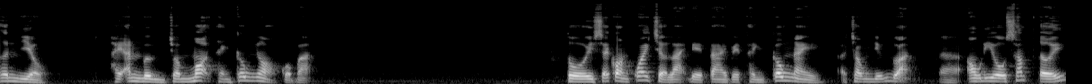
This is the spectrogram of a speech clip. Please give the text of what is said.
hơn nhiều. Hãy ăn mừng cho mọi thành công nhỏ của bạn tôi sẽ còn quay trở lại đề tài về thành công này ở trong những đoạn à, audio sắp tới.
